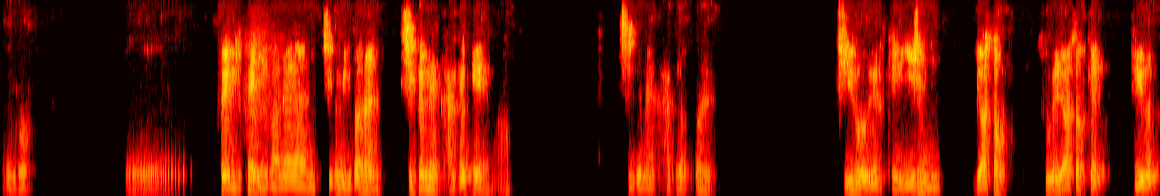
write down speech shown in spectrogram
그리고 그 후행 스팬 이거는 지금 이거는 지금의 가격이에요. 지금의 가격을 뒤로 이렇게 26, 26개 뒤로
